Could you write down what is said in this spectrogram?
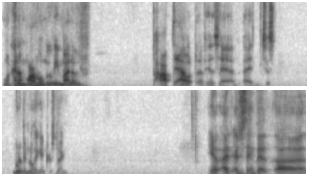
what kind of Marvel movie might have popped out of his head. I just would have been really interesting. Yeah, I, I just think that uh,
